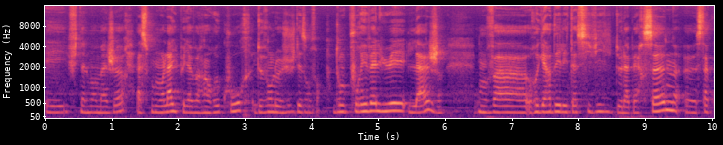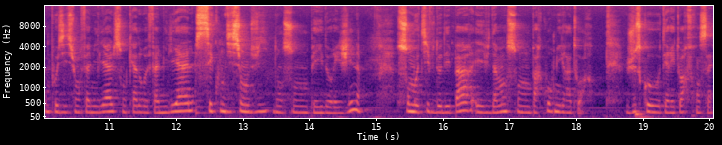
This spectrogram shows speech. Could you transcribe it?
est finalement majeur, à ce moment-là, il peut y avoir un recours devant le juge des enfants. Donc pour évaluer l'âge, on va regarder l'état civil de la personne, euh, sa composition familiale, son cadre familial, ses conditions de vie dans son pays d'origine, son motif de départ et évidemment son parcours migratoire jusqu'au territoire français.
